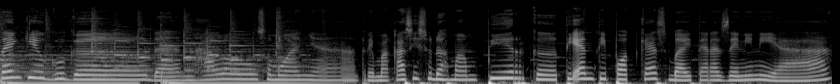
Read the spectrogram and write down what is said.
Thank you Google dan halo semuanya. Terima kasih sudah mampir ke TNT Podcast by Tera Zen ini ya.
